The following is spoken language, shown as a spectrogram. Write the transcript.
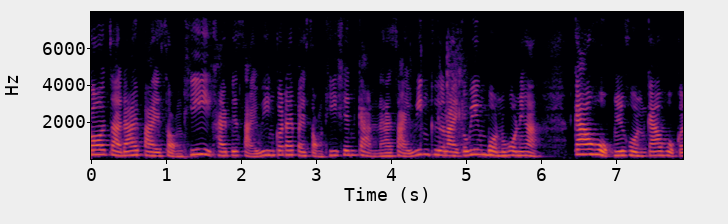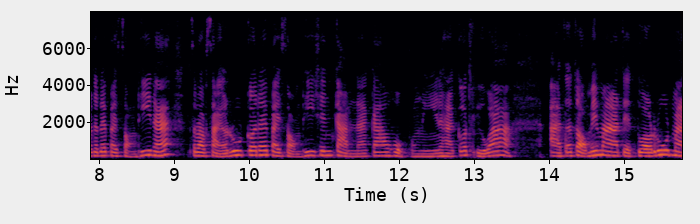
ก็จะได้ไป 2 ที่ใครเป็นสายวิ่งก็ได้ไป 2 ที่เช่นกันนะคะสายวิ่งคืออะไรก็วิ่งบนทุกคนนี่ค่ะ 96 นี่ทุกคน 96 ก็จะได้ไป 2 ที่นะสำหรับสายรูดก็ได้ไป 2 ที่เช่นกันนะ 96 ตรงนี้นะคะ ก็ถือว่าอาจจะเจาะไม่มาแต่ตัวรูดมา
